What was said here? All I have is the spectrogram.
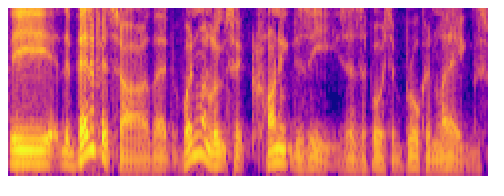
The, the benefits are that when one looks at chronic disease as opposed to broken legs,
